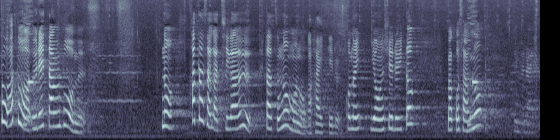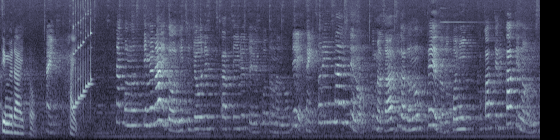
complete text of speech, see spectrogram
とあとはウレタンフォームの硬さが違う2つのものが入っている。この4種類とまこさんのスティムライト。はい。はい。じゃあこのスティムライトを日常で使っているということなので、はい。それに対しての今ザーツがどの程度どこにかかってるかっていうのを見さ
